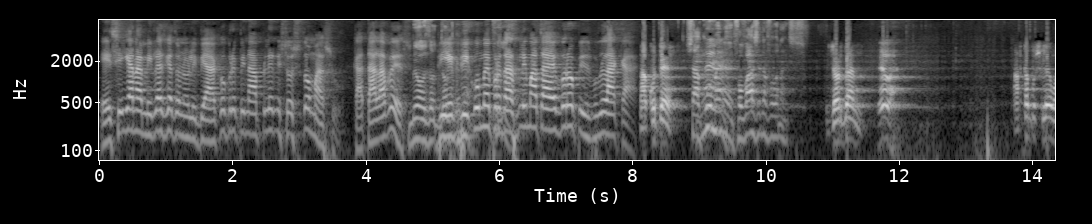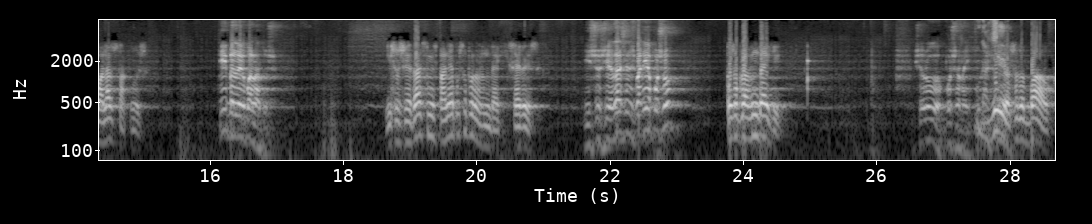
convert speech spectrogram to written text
εσύ για να μιλάς για τον Ολυμπιακό πρέπει να πλένεις το στόμα σου. Κατάλαβες; Με οδοντόκρεμα. Διεκδικούμε πρωταθλήματα Ευρώπης, βλάκα. Μ' ακούτε; Σ' ακούμε, ναι. Φοβάσαι να φωνάξεις. Τζόρνταν, Έλα. αυτά που σου λέω μαλάτος τα ακούς. Τι είπε λέει ο Παλάτος. Η Σοσιαδά στην Ισπανία πόσα πρωταθλήματα έχει, ξέρεις; Η Σοσιαδά στην Ισπανία πόσο; Πόσα πρωταθλήματα έχει. Ξέρω εγώ πόσο να έχει. Πού να ξέρω. Δύο, σαν τον Μπάουκ.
